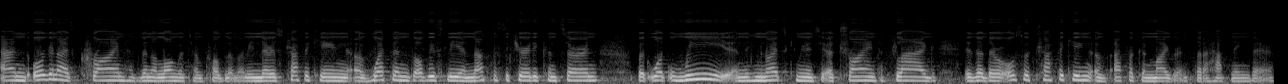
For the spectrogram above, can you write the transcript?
and organized crime has been a longer term problem. I mean, there is trafficking of weapons, obviously, and that's a security concern. But what we in the human rights community are trying to flag is that there are also trafficking of African migrants that are happening there.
